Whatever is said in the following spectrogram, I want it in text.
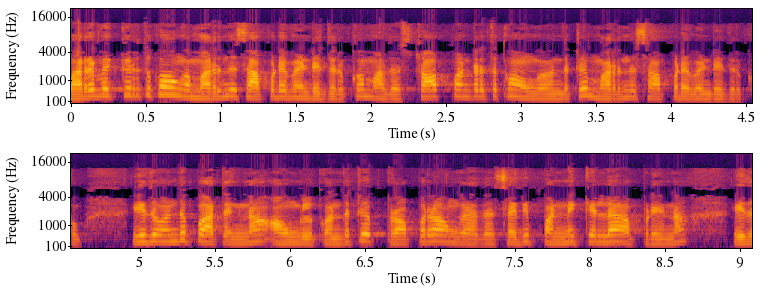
வர வைக்கிறதுக்கும் அவங்க மருந்து சாப்பிட வேண்டியது இருக்கும். அதை ஸ்டாப் பண்ணுறதுக்கும் அவங்க வந்துட்டு மருந்து சாப்பிட வேண்டியது இருக்கும். இது வந்து பார்த்திங்கன்னா அவங்களுக்கு வந்துட்டு ப்ராப்பராக அவங்க அதை சரி பண்ணிக்கல அப்படின்னா இது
